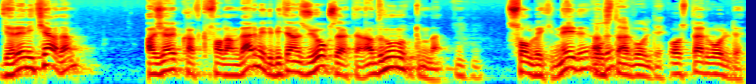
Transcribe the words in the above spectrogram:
Gelen iki adam acayip katkı falan vermedi. Bir tanesi yok zaten. Adını unuttum ben. Sol bekin neydi? adı? Osterwolde. Osterwolde.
